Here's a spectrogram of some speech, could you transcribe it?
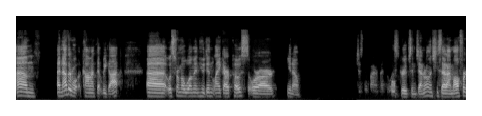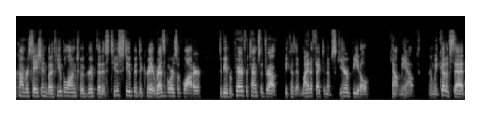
Um, another comment that we got uh, was from a woman who didn't like our posts or our you know just environmentalist groups in general. And she said, I'm all for conversation, but if you belong to a group that is too stupid to create reservoirs of water to be prepared for times of drought because it might affect an obscure beetle. Count me out. And we could have said,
